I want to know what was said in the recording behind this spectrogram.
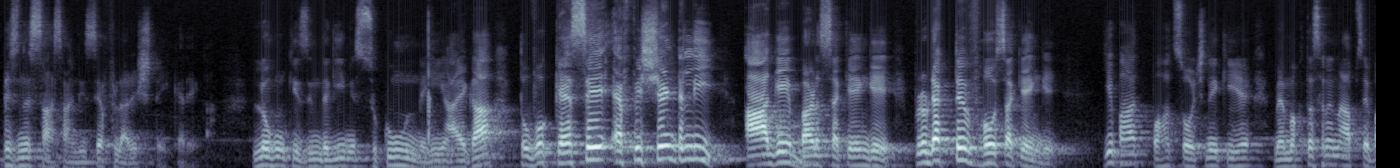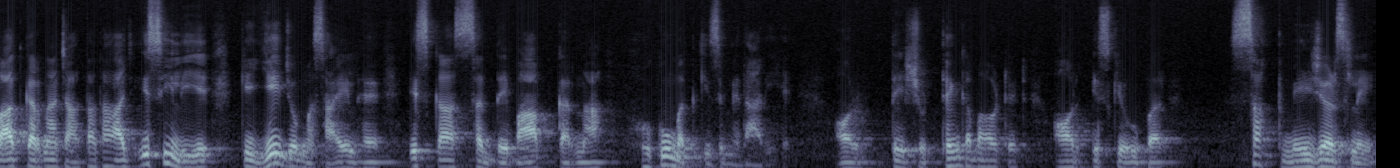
बिज़नेस आसानी से फ्लरिश नहीं करेगा। लोगों की ज़िंदगी में सुकून नहीं आएगा तो वो कैसे एफिशिएंटली आगे बढ़ सकेंगे प्रोडक्टिव हो सकेंगे? ये बात बहुत सोचने की है। मैं मुख्तसरन आपसे बात करना चाहता था आज इसीलिए कि ये जो मसाइल है, इसका सद्देबाब करना हुकूमत की ज़िम्मेदारी है। और they should think about it और इसके ऊपर सख्त मेजर्स लें।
